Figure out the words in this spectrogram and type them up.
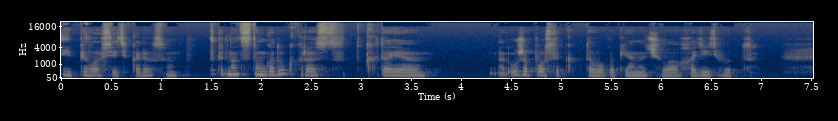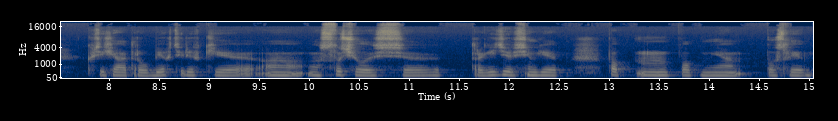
И пила все эти колеса. В пятнадцатом году как раз, когда я уже после того, как я начала ходить вот к психиатру в Бехтеревке, а, случилась э, трагедия в семье. Пап, папа у меня после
